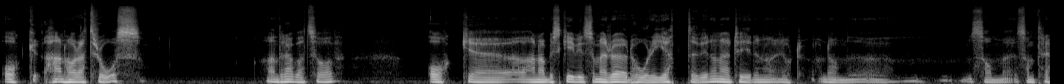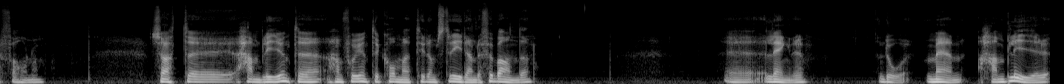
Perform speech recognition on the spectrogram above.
Och han har artros. Han drabbats av. Och eh, han har beskrivits som en rödhårig jätte vid den här tiden. Har gjort, de eh, som, som träffar honom. Så att eh, han, blir ju inte, han får ju inte komma till de stridande förbanden eh, längre. Då. Men han blir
